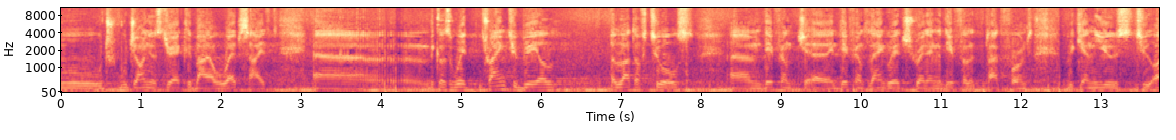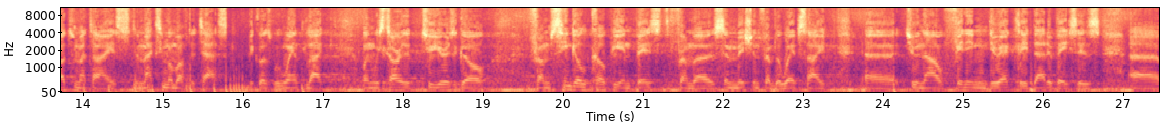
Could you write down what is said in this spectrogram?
who, who join us directly by our website uh, because we're trying to build a lot of tools, um, different uh, in different language, running on different platforms. We can use to automatize the maximum of the task because we went like when we started two years ago from single copy and paste from a submission from the website uh, to now feeding directly databases uh,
